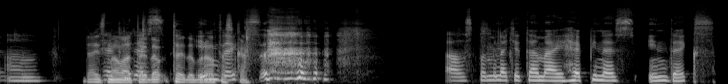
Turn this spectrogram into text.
Uh, Daj znova, to je, do, to je dobrá index. otázka. Spomínate tam aj Happiness Index,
